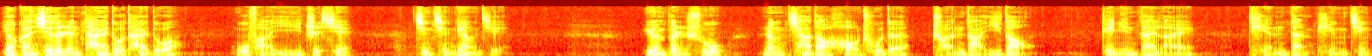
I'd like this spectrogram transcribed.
要感谢的人太多太多，无法一一致谢，敬请谅解。愿本书能恰到好处的。传达医道，给您带来恬淡平静。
